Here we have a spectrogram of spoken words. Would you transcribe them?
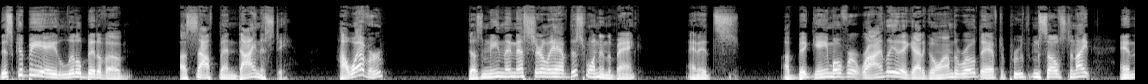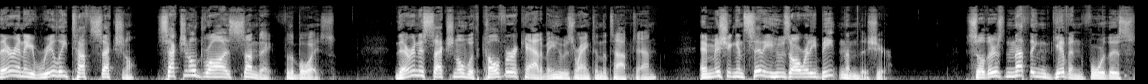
this could be a little bit of a a South Bend dynasty. However, doesn't mean they necessarily have this one in the bank. And it's a big game over at Riley. They got to go on the road. They have to prove themselves tonight. And they're in a really tough sectional. Sectional draw is Sunday for the boys. They're in a sectional with Culver Academy, who's ranked in the top 10, and Michigan City, who's already beaten them this year. So there's nothing given for this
